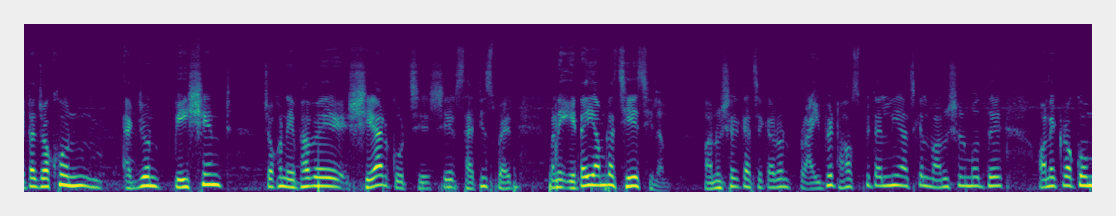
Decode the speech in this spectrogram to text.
এটা যখন একজন পেশেন্ট যখন এভাবে শেয়ার করছে, সে স্যাটিসফাইড মানে এটাই আমরা চেয়েছিলাম। মানুষের কাছে, কারণ প্রাইভেট হসপিটাল নিয়ে আজকাল মানুষের মধ্যে অনেক রকম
